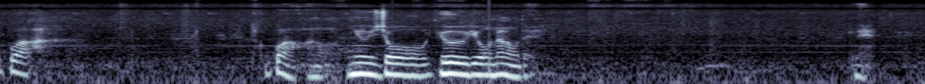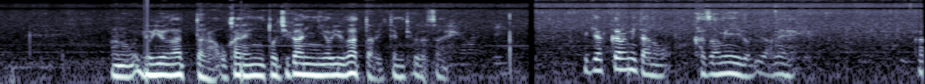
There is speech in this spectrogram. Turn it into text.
ここはこはあの入場有料なのでね。あの余裕があったらお金と時間に余裕があったら行ってみてください。逆から見たあの風見鶏だねあ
